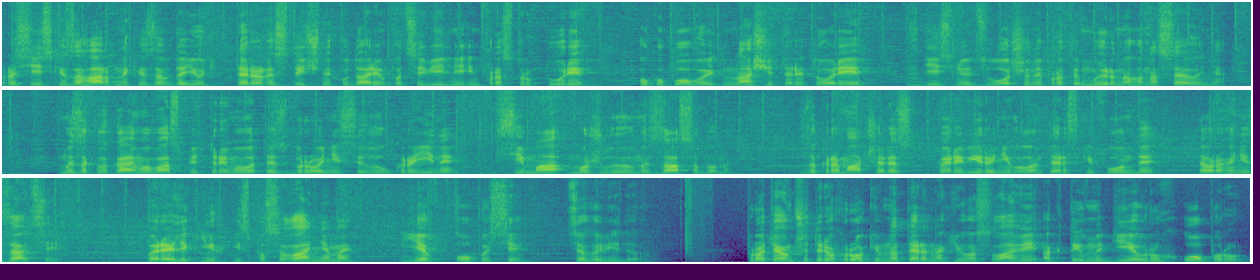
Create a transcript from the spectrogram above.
Російські загарбники завдають терористичних ударів по цивільній інфраструктурі, окуповують наші території, здійснюють злочини проти мирного населення. Ми закликаємо вас підтримувати Збройні Сили України всіма можливими засобами, зокрема через перевірені волонтерські фонди та організації. Перелік їх із посиланнями є в описі цього відео. Протягом чотирьох років на теренах Югославії активно діяв рух опору,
